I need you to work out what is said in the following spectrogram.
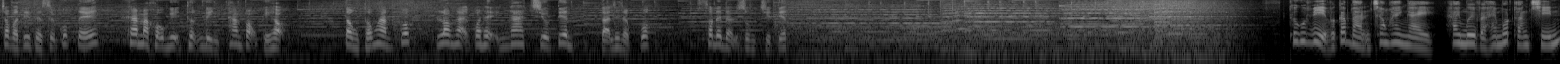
Trong phần tin thời sự quốc tế, khai mạc hội nghị thượng đỉnh tham vọng khí hậu. Tổng thống Hàn Quốc lo ngại quan hệ Nga-Triều Tiên tại Liên Hợp Quốc. Sau đây nội dung chi tiết. Thưa quý vị và các bạn, trong hai ngày 20 và 21 tháng 9,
